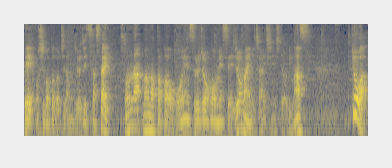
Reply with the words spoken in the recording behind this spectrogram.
家庭、お仕事どちらも充実させたい。そんなママパパを応援する情報メッセージを毎日配信しております。今日は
